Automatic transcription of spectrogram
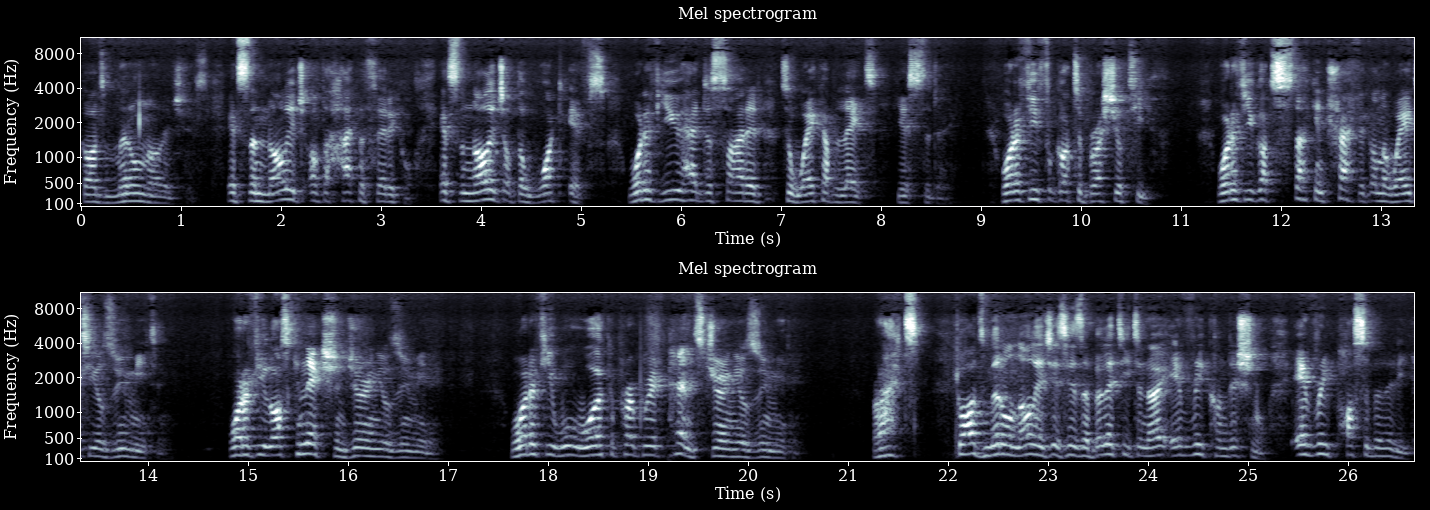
God's middle knowledge is. It's the knowledge of the hypothetical. It's the knowledge of the what ifs. What if you had decided to wake up late yesterday? What if you forgot to brush your teeth? What if you got stuck in traffic on the way to your Zoom meeting? What if you lost connection during your Zoom meeting? What if you wore work appropriate pants during your Zoom meeting? Right? God's middle knowledge is his ability to know every conditional, every possibility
